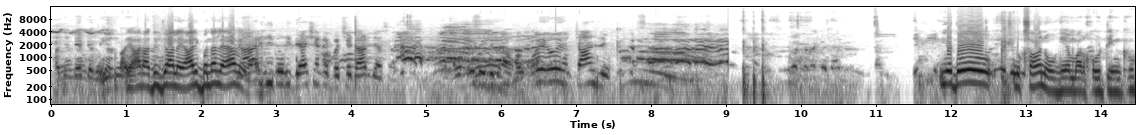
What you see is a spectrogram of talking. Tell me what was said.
یار عادل جان ہے یار ایک بندہ لے آوے یار جی تھوڑی دہشت ہے بچے ڈر جیسا اوئے اوئے چانس دے یہ دو نقصان ہو گئے ہمارے خور ٹیم کو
